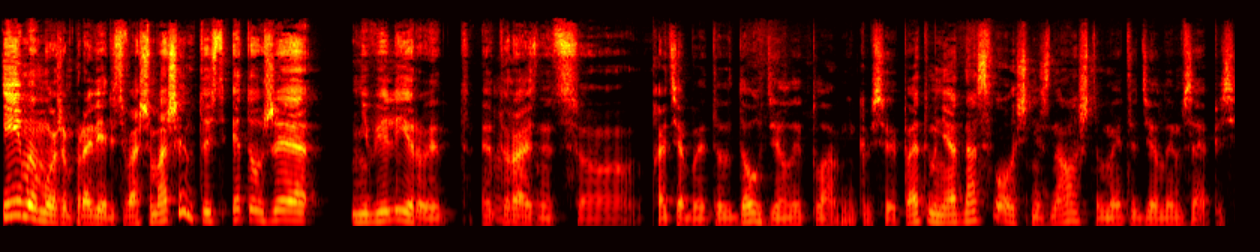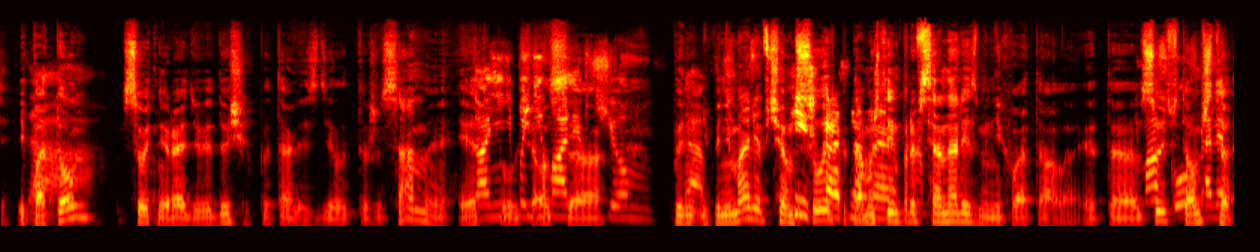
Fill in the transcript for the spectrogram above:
и мы можем проверить вашу машину, то есть это уже нивелирует эту угу. разницу, хотя бы этот вдох делает плавненько все. И поэтому ни одна сволочь не знала, что мы это делаем в записи. И да. потом сотни радиоведущих пытались сделать то же самое. И Но это они не понимали, в чем... По- да, не понимали, в чем суть, основная. потому что им профессионализма не хватало. Это и суть мозгов, в том, что...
